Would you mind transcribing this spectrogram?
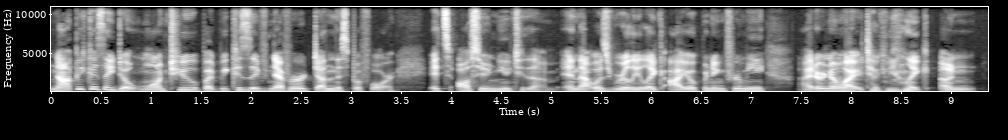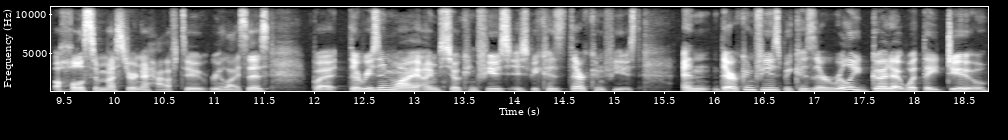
not because they don't want to, but because they've never done this before. It's also new to them. And that was really like eye opening for me. I don't know why it took me like an, a whole semester and a half to realize this, but the reason why I'm so confused is because they're confused. And they're confused because they're really good at what they do,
